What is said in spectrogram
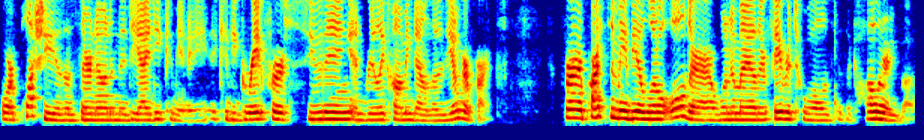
or plushies as they're known in the DID community. It could be great for soothing and really calming down those younger parts. For parts that may be a little older, one of my other favorite tools is a coloring book.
